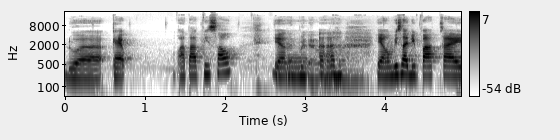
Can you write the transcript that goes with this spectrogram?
dua kayak mata pisau yang benar, benar, benar. yang bisa dipakai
